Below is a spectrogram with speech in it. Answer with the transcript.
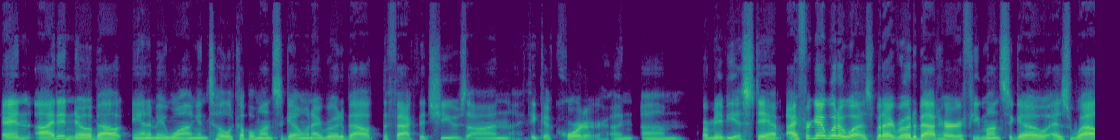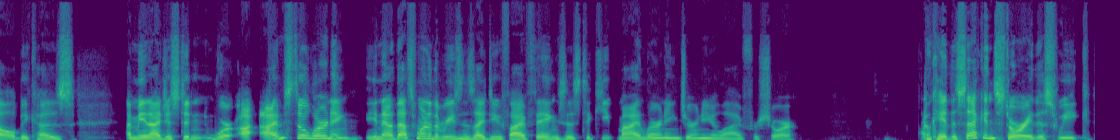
And I didn't know about Anna May Wong until a couple months ago when I wrote about the fact that she was on, I think, a quarter, on, um, or maybe a stamp. I forget what it was, but I wrote about her a few months ago as well because, I mean, I just didn't. We're I, I'm still learning. You know, that's one of the reasons I do five things is to keep my learning journey alive for sure. Okay, the second story this week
